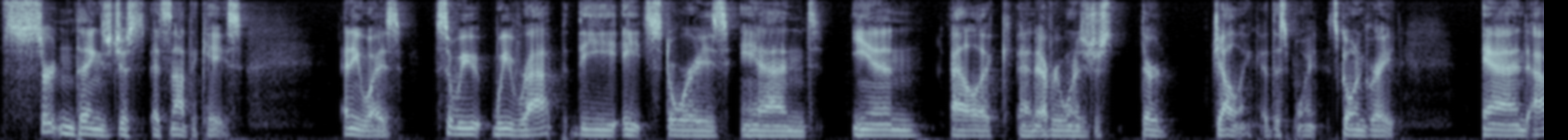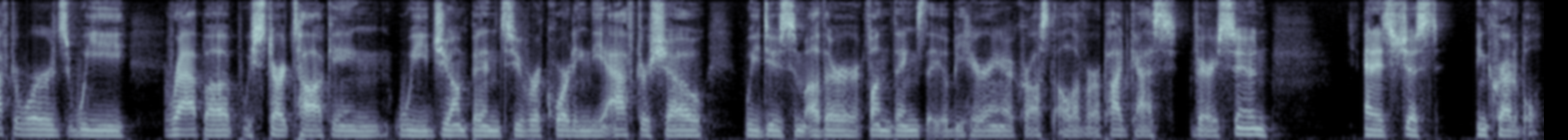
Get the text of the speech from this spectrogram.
certain things just it's not the case anyways so we we wrap the eight stories and ian alec and everyone is just they're gelling at this point it's going great and afterwards we wrap up, we start talking, we jump into recording the after show. We do some other fun things that you'll be hearing across all of our podcasts very soon. And it's just incredible.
